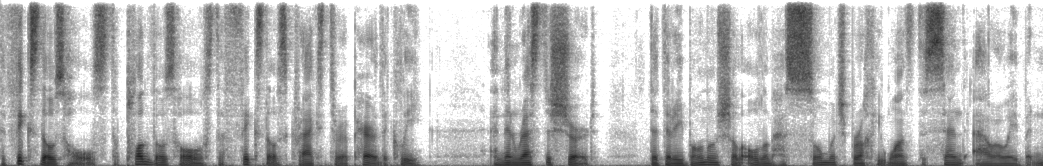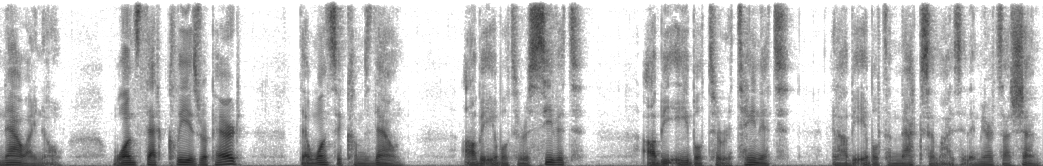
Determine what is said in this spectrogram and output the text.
to fix those holes, to plug those holes, to fix those cracks, to repair the Kli. And then rest assured that the Ribono Shel Olam has so much bracha he wants to send our way. But now I know, once that Kli is repaired, that once it comes down, I'll be able to receive it, I'll be able to retain it, and I'll be able to maximize it, Emir Hashem,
